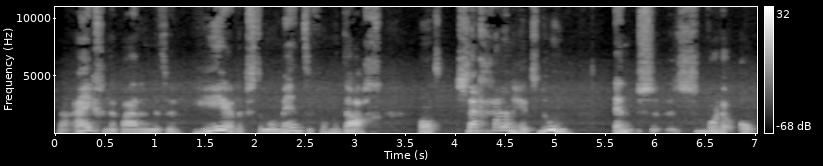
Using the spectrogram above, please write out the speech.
maar eigenlijk waren het de heerlijkste momenten van de dag. Want zij gaan het doen. En ze, ze worden op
